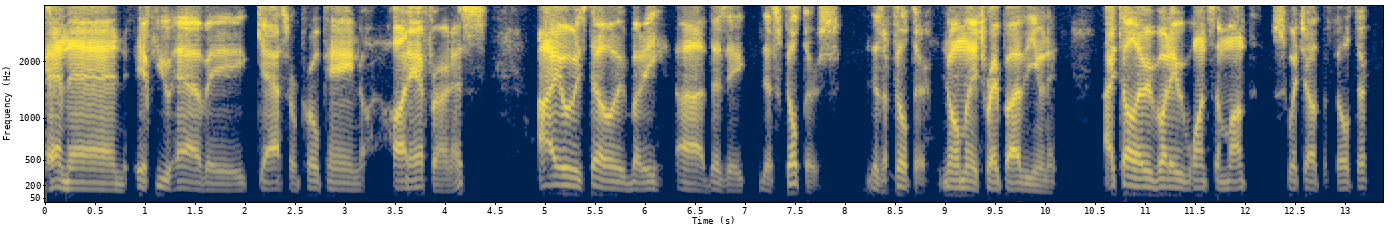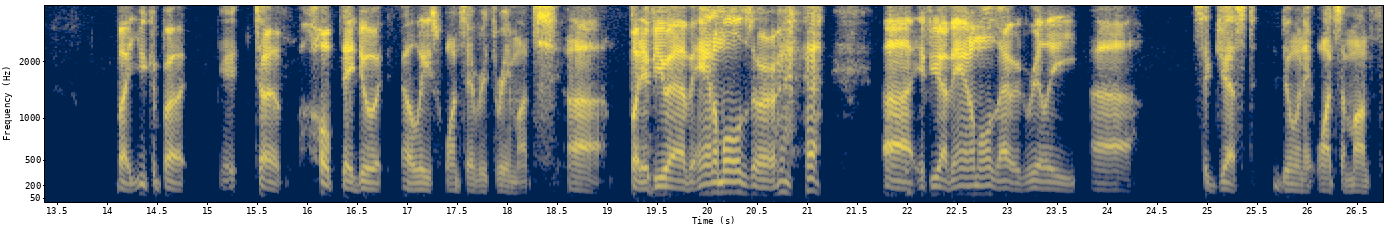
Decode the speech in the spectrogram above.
and then if you have a gas or propane hot air furnace i always tell everybody uh, there's a there's filters. There's a filter. Normally it's right by the unit. I tell everybody once a month switch out the filter. But you could put to hope they do it at least once every three months uh, but if you have animals or uh, if you have animals i would really uh, suggest doing it once a month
